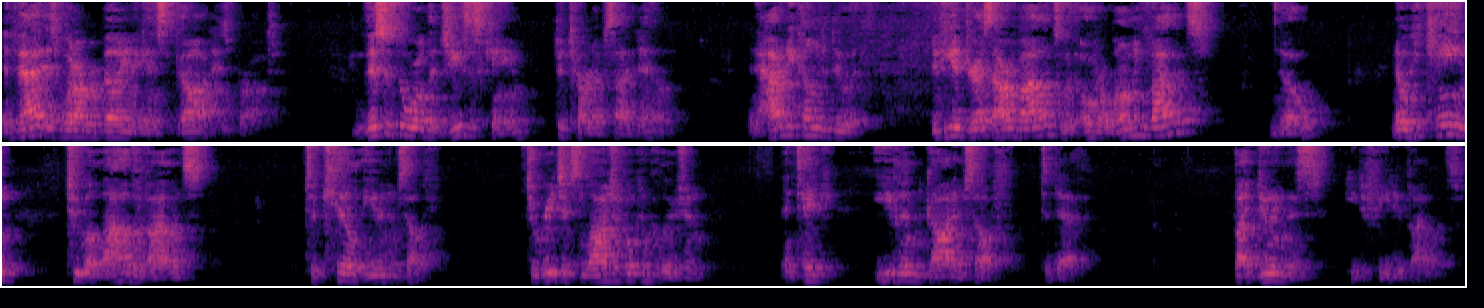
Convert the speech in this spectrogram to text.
And that is what our rebellion against God has brought. This is the world that Jesus came to turn upside down. And how did he come to do it? Did he address our violence with overwhelming violence? No. No, he came to allow the violence to kill even himself, to reach its logical conclusion and take even God himself to death. By doing this, he defeated violence.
